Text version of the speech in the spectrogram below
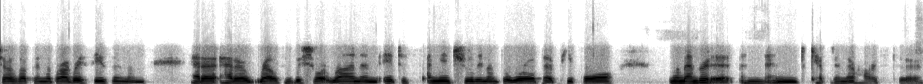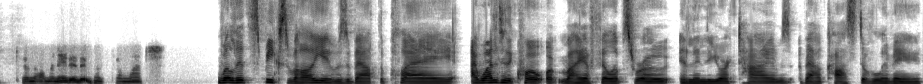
shows up in the Broadway season and had a had a relatively short run and it just I mean truly meant the world that people remembered it and and kept it in their hearts to to nominate it. It meant so much. Well, it speaks volumes about the play. I wanted to quote what Maya Phillips wrote in the New York Times about cost of living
